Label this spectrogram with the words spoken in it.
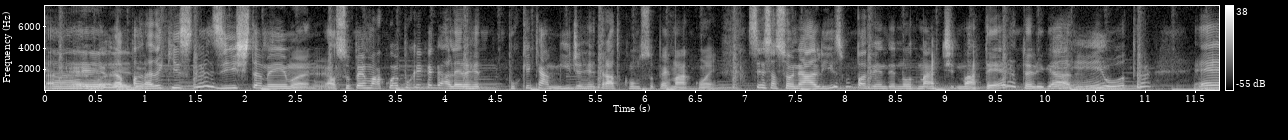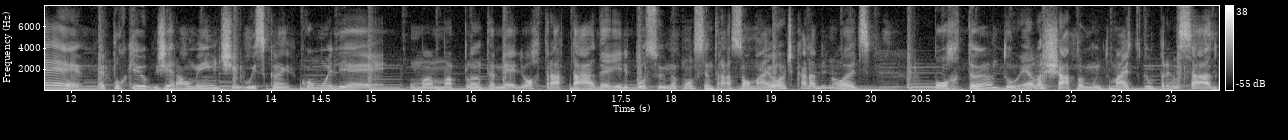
Ai, É, mano, a parada é que isso não existe também, mano. A super maconha, por que, que a galera. Por que, que a mídia retrata como super maconha? Sensacionalismo pra vender no matéria, tá ligado? Uhum. E outra é. É porque geralmente o skunk, como ele é uma, uma planta melhor tratada, ele possui uma concentração maior de canabinoides. Portanto, ela chapa muito mais do que um prensado.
